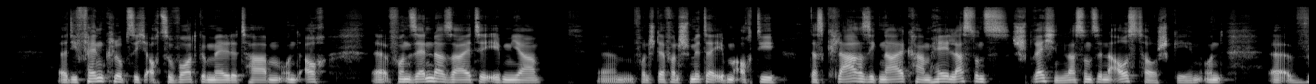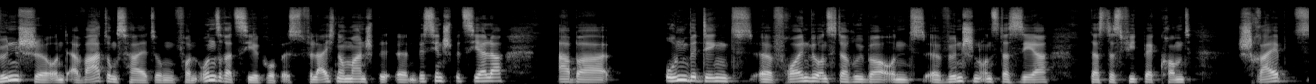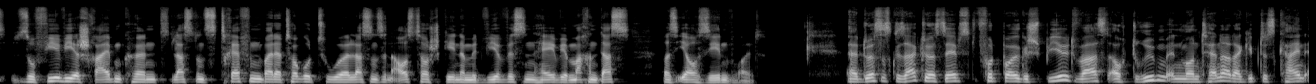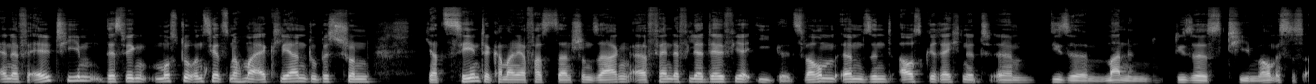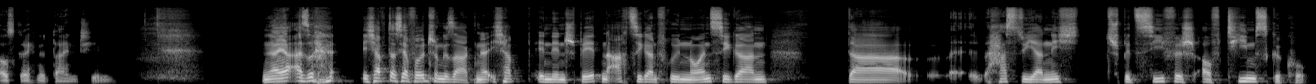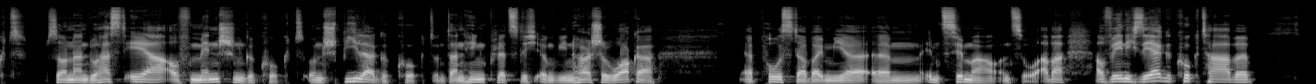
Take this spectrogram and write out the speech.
äh, die Fanclubs sich auch zu Wort gemeldet haben und auch äh, von Senderseite eben ja ähm, von Stefan Schmitter eben auch die, das klare Signal kam, hey, lasst uns sprechen, lasst uns in Austausch gehen und äh, Wünsche und Erwartungshaltungen von unserer Zielgruppe ist vielleicht nochmal ein, äh, ein bisschen spezieller, aber unbedingt äh, freuen wir uns darüber und äh, wünschen uns das sehr, dass das Feedback kommt. Schreibt so viel, wie ihr schreiben könnt. Lasst uns treffen bei der Togo-Tour. Lasst uns in Austausch gehen, damit wir wissen, hey, wir machen das, was ihr auch sehen wollt. Äh, du hast es gesagt, du hast selbst Football gespielt, warst auch drüben in Montana, da gibt es kein NFL-Team. Deswegen musst du uns jetzt nochmal erklären, du bist schon Jahrzehnte, kann man ja fast dann schon sagen, äh, Fan der Philadelphia Eagles. Warum ähm, sind ausgerechnet ähm, diese Mannen, dieses Team, warum ist es ausgerechnet dein Team? Naja, also ich habe das ja vorhin schon gesagt. Ne? Ich habe in den späten 80ern, frühen 90ern, da äh, hast du ja nicht spezifisch auf Teams geguckt, sondern du hast eher auf Menschen geguckt und Spieler geguckt und dann hing plötzlich irgendwie ein Herschel Walker äh, Poster bei mir ähm, im Zimmer und so. Aber auf wen ich sehr geguckt habe,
